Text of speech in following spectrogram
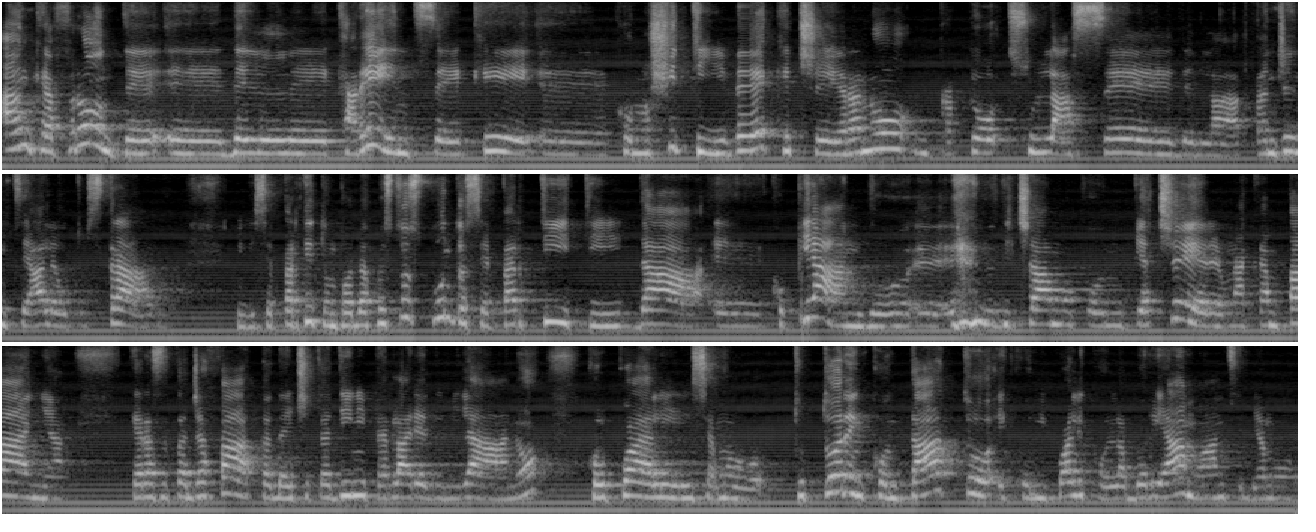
anche a fronte eh, delle carenze che, eh, conoscitive che c'erano proprio sull'asse della tangenziale autostrada. Quindi si è partito un po' da questo spunto, si è partiti da, eh, copiando, eh, lo diciamo con piacere, una campagna che era stata già fatta dai cittadini per l'area di Milano, con quali siamo tuttora in contatto e con i quali collaboriamo, anzi abbiamo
